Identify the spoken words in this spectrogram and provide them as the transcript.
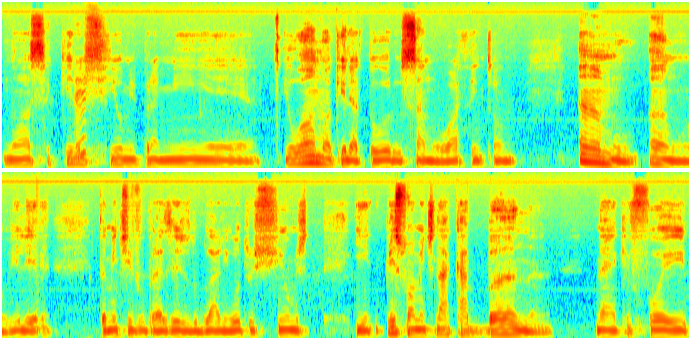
Nossa, aquele Deixa... filme para mim é. Eu amo aquele ator, o Sam Worthington. Amo, amo. Ele é... também tive o prazer de dublar em outros filmes, e principalmente na Cabana, né? Que foi,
